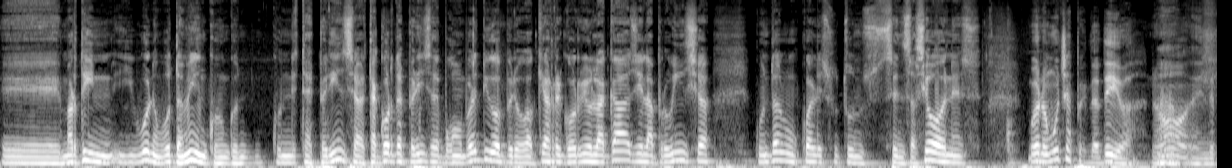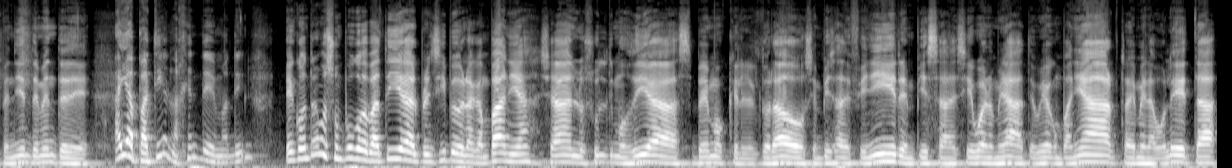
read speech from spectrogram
Eh, Martín, y bueno, vos también con, con, esta experiencia, esta corta experiencia de como político, pero aquí has recorrido la calle, la provincia, contanos cuáles son tus sensaciones. Bueno, mucha expectativa, ¿no? Ah. Independientemente de... ¿Hay apatía en la gente, Martín? Encontramos un poco de apatía al principio de la campaña, ya en los últimos días vemos que el electorado se empieza a definir, empieza a decir, bueno, mira, te voy a acompañar, tráeme la boleta.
